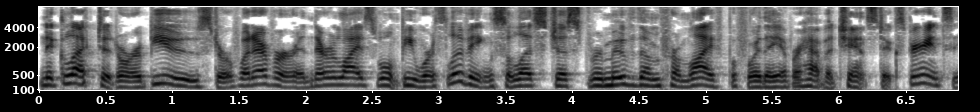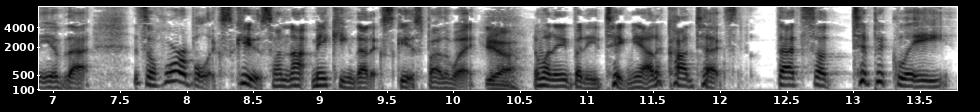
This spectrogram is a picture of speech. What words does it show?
neglected or abused or whatever, and their lives won't be worth living. So let's just remove them from life before they ever have a chance to experience any of that. It's a horrible excuse. I'm not making that excuse, by the way. yeah. I don't want anybody to take me out of context. That's a, typically,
